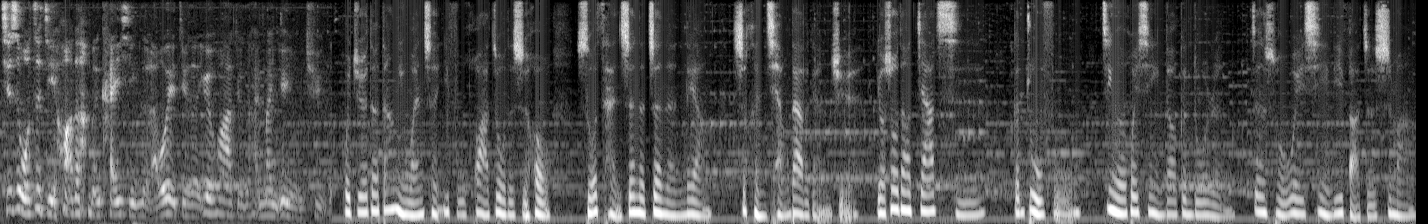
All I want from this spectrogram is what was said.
其实我自己画的蛮开心的啦，我也觉得越画觉得还蛮越有趣的。我觉得当你完成一幅画作的时候，所产生的正能量是很强大的感觉，有受到加持跟祝福，进而会吸引到更多人。正所谓吸引力法则，是吗？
